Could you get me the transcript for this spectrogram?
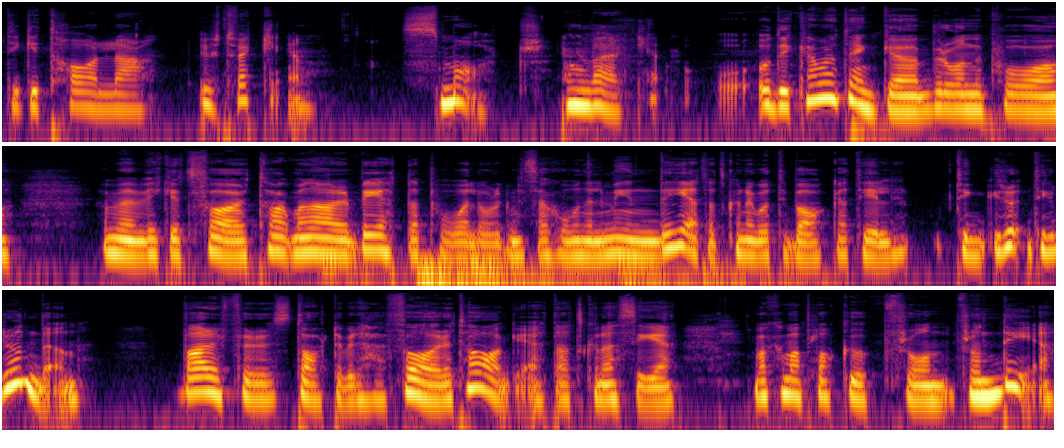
digitala utvecklingen. Smart. Verkligen. Och det kan man tänka beroende på men, vilket företag man arbetar på eller organisation eller myndighet, att kunna gå tillbaka till, till, till grunden. Varför startar vi det här företaget? Att kunna se vad kan man plocka upp från, från det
